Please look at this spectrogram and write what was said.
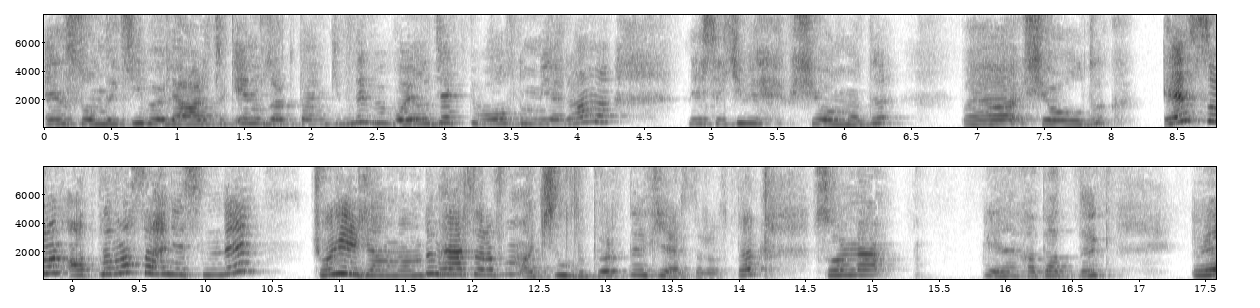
en sondaki böyle artık en uzaktankinde bir bayılacak gibi oldum bir yere ama neyse ki bir, bir şey olmadı. Bayağı şey olduk. En son atlama sahnesinde çok heyecanlandım. Her tarafım açıldı. Pörtledi her taraftan. Sonra yine kapattık. Ve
